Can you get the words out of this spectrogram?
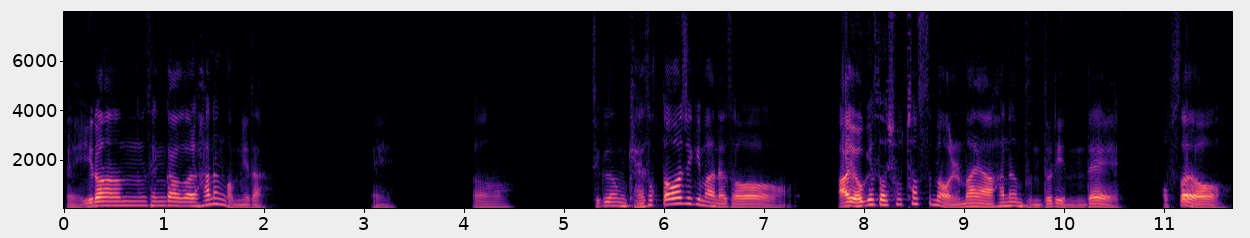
네, 이런 생각을 하는 겁니다. 네. 어, 지금 계속 떨어지기만 해서 아, 여기서 숏 쳤으면 얼마야 하는 분들이 있는데 없어요.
